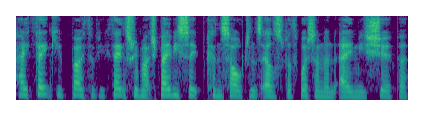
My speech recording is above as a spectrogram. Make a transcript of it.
Hey, thank you, both of you. Thanks very much. Baby Sleep Consultants Elspeth Whitten and Amy Sherper.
